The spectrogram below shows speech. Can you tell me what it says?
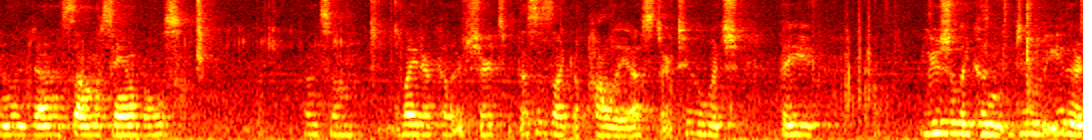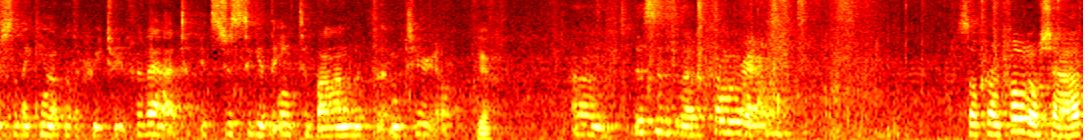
And we've done some samples on some lighter colored shirts, but this is like a polyester too, which they usually couldn't do either, so they came up with a pre-treat for that. It's just to get the ink to bond with the material. Yeah. Um, this is the program. So from Photoshop,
